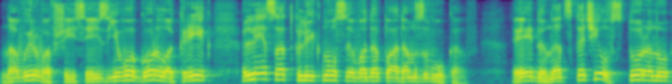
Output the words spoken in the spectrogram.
На вырвавшийся из его горла крик лес откликнулся водопадом звуков. Эйден отскочил в сторону,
